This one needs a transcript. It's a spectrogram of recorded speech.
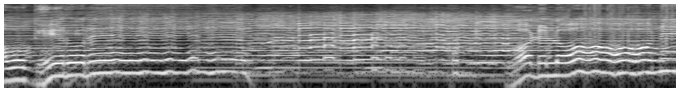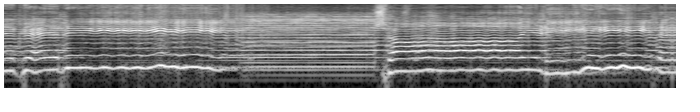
આવો ઘેરો રે. વડલો ને ઘેરી છાયડી રે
